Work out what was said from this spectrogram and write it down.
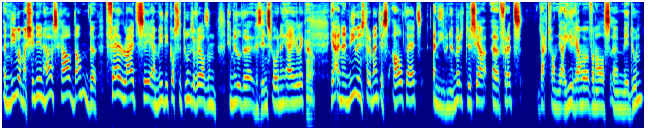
een nieuwe machine in huis gehaald. Dan de Fairlight CMI. Die kostte toen zoveel als een gemiddelde gezinswoning eigenlijk. Ja. Ja, en een nieuw instrument is altijd een nieuw nummer. Dus ja, Fred dacht van, ja, hier gaan we van alles eh, mee doen.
